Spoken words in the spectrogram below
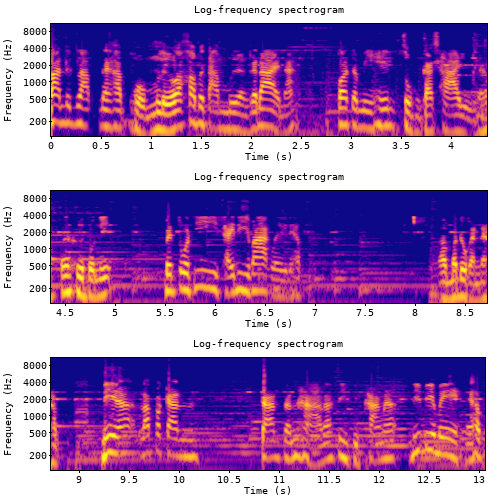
บ้านลึกลับนะครับ ผมหรือว่าเข้าไปตามเมืองก็ได้นะ ก็จะมีให้สุ่มกาชาอยู่นะครับ ก็คือตัวนี้เป็นตัวที่ใช้ดีมากเลยนะครับเรามาดูกันนะครับ นี่นะรับประกันการสรรหาละ40 ครั้งนะดิดีเมนะครับ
